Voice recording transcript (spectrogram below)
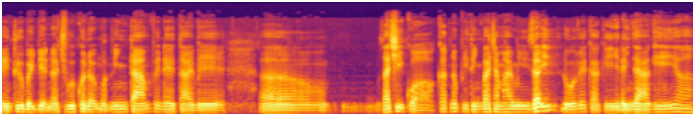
đến từ bệnh viện ờ, Trung ương Quân đội 108 với đề tài về à, giá trị của cắt nấp vi tính 320 dãy đối với cả cái đánh giá cái à,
